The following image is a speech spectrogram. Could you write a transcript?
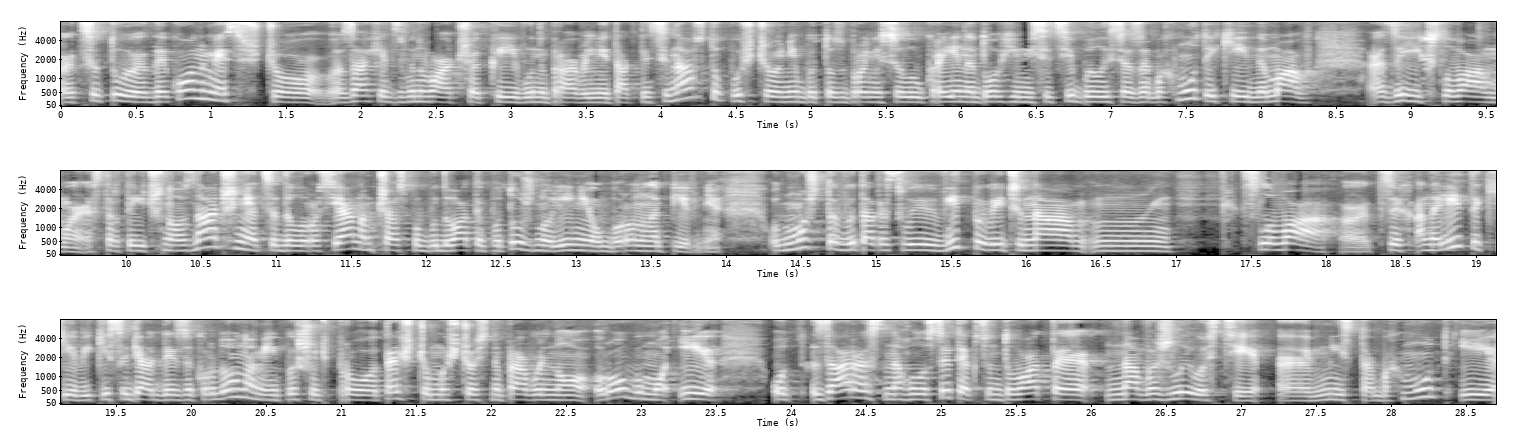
Е, Цитую The Economist, що Захід звинувачує Київ у неправильній тактиці наступу, що нібито збройні сили України довгі місяці билися за Бахмут, який не мав за їх словами стратегічного значення. Це дало росіянам час побудувати потужну лінію оборони на півдні. От можете ви дати свою відповідь на. м, слова е, цих аналітиків, які сидять десь за кордоном і пишуть про те, що ми щось неправильно робимо, і от зараз наголосити, акцентувати на важливості е, міста Бахмут і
